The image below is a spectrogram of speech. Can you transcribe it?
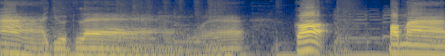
อ่าหยุดแล้วนะฮะก็ประมาณ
